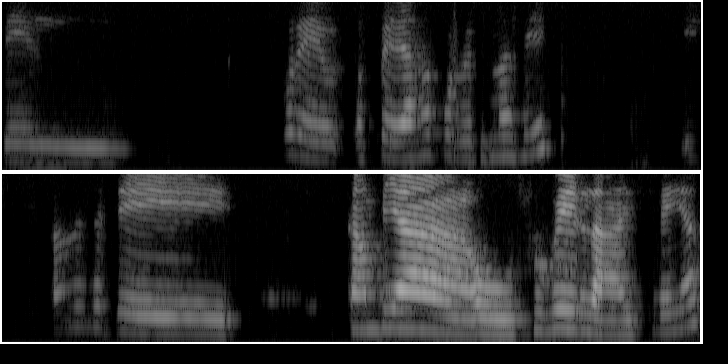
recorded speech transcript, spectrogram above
Del por hospedaje, por decirlo así, y entonces te cambia o sube la estrella.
